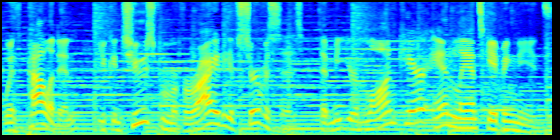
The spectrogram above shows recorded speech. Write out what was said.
With Paladin, you can choose from a variety of services that meet your lawn care and landscaping needs.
